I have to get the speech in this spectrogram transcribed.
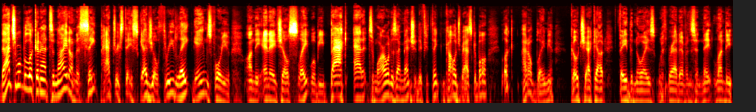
That's what we're looking at tonight on the St. Patrick's Day schedule. Three late games for you on the NHL slate. We'll be back at it tomorrow. And as I mentioned, if you're thinking college basketball, look, I don't blame you go check out Fade the Noise with Brad Evans and Nate Lundy,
